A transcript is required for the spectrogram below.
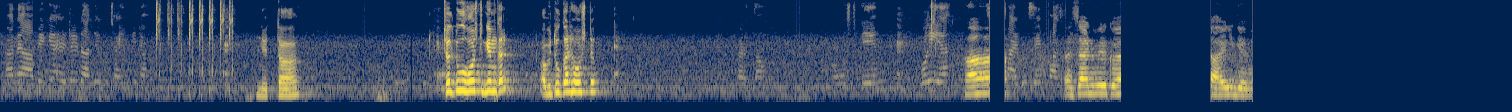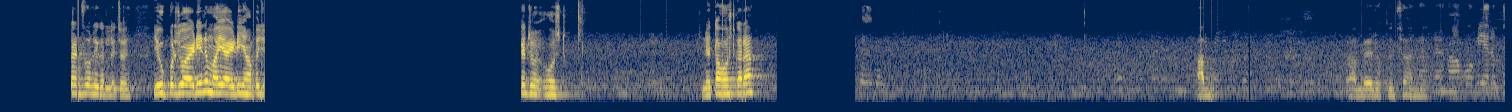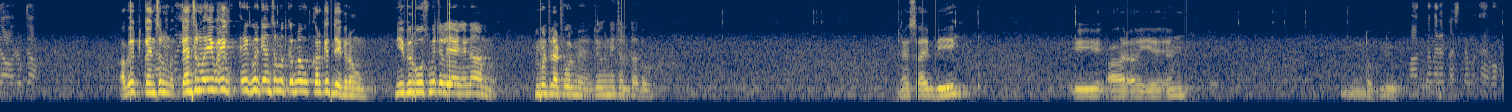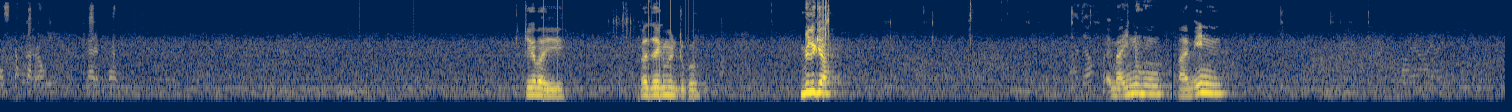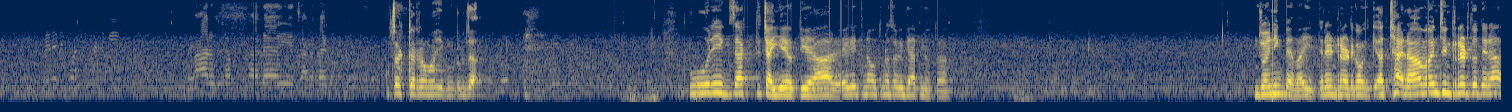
मैंने आप ही की आईडी डाली कुछ आ ही नहीं रहा नेता। चल तू होस्ट गेम कर। अभी तू कर होस्ट करता गेम वही है। वाली कर ले चाहे। ये ऊपर जो आईडी है ना माई आईडी यहाँ पे जो जो होस्ट नेता होस्ट करा। अब अबे रुक जा ने। हाँ वो भी है रुक जाओ रुक जाओ। अबे कैंसिल मत कैंसिल मत एक, एक, एक बार कैंसिल मत कर मैं वो करके देख रहा हूँ। नहीं फिर वो उसमें चले जाएँगे ना हम ह्यूमन प्लेटफॉर्म में जो नहीं चलता तो। S I B E R I A N W तो मेरा कस्टम है वो कस्टम कर रहा हूँ। कैरेक्टर ठीक है भाई। बस एक मिनट रुको। मिल गया। आ जाओ। मैं इन हूँ। आई एम इन हाँ रुक जाओ पहले ये जाकर भाई को पिक करने दे चेक कर रहा हूँ भाई, एक मिनट रुक जा। पूरी एग्जैक्ट चाहिए होती है यार, एक इतना उतना सा भी गैप नहीं होता। ज्वाइनिंग पे है भाई, तेरा इंटरनेट का अच्छा है ना वंश इंटरनेट तो तेरा।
